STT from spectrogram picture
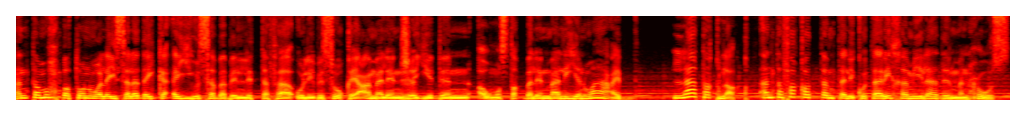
أنت محبط وليس لديك أي سبب للتفاؤل بسوق عمل جيد أو مستقبل مالي واعد. لا تقلق أنت فقط تمتلك تاريخ ميلاد منحوس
